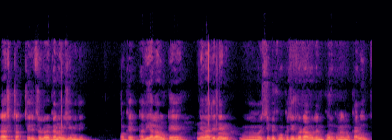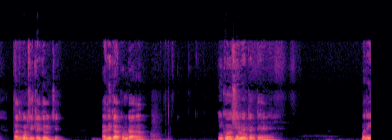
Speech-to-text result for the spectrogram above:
రాష్ట్ర చరిత్రలో ఘన విజయం ఇది. ఓకే అది అలా ఉంటే నేను అదే నేను వైసీపీకి ఒక్క సీట్ కూడా రాకూడదని కోరుకున్నాను. కానీ పదకొండు సీట్లు అయితే వచ్చాయి. అది కాకుండా ఇంకో విషయం ఏంటంటే మరి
